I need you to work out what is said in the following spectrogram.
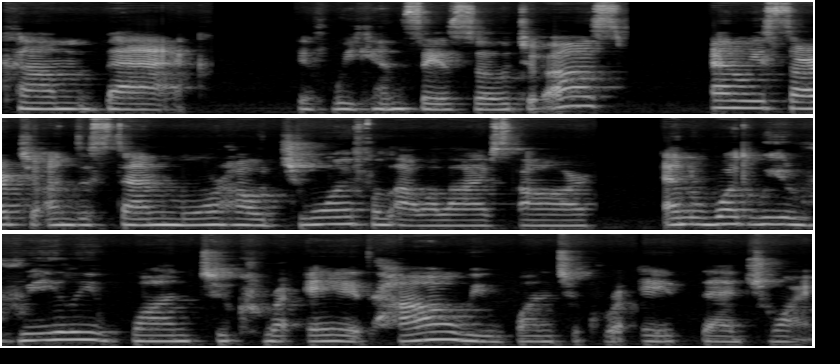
come back, if we can say so, to us, and we start to understand more how joyful our lives are and what we really want to create, how we want to create that joy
